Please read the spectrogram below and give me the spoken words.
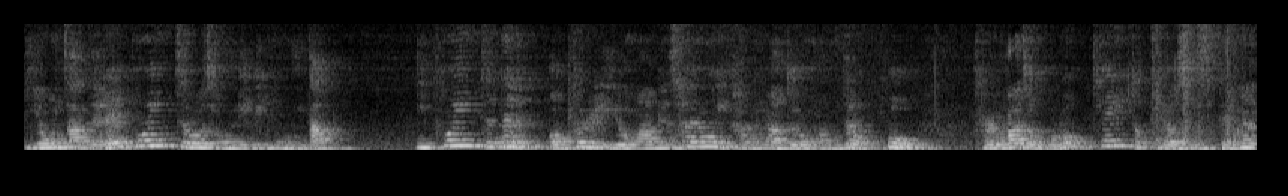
이용자들의 포인트로 적립이 됩니다. 이 포인트는 어플을 이용하면 사용이 가능하도록 만들었고 결과적으로 캐릭터 케어 시스템은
